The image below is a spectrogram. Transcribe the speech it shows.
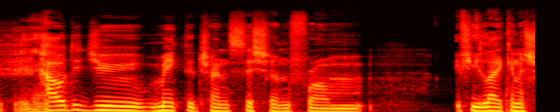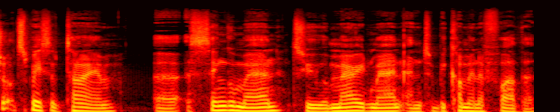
Yeah. how did you make the transition from if you like in a short space of time uh, a single man to a married man and to becoming a father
